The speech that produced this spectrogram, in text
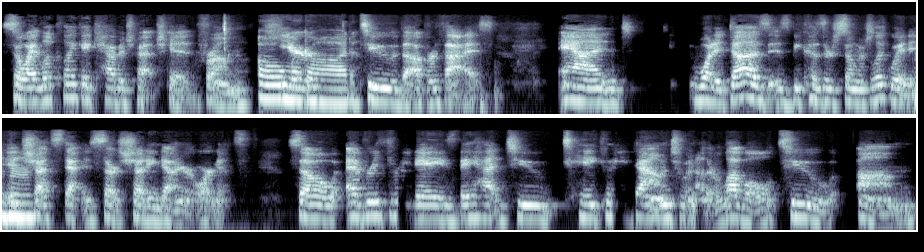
So I look like a cabbage patch kid from oh here my god to the upper thighs. And what it does is because there's so much liquid, it Mhm. shuts down, it starts shutting down your organs. So every three days, they had to take me down to another level to um,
